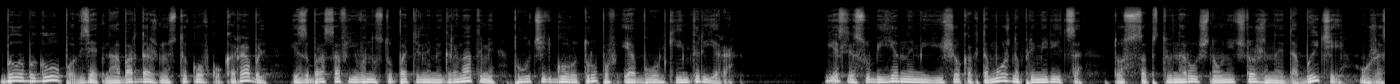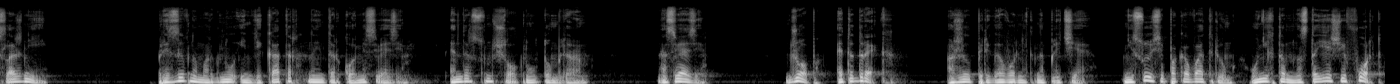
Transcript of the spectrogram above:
было бы глупо взять на абордажную стыковку корабль и, забросав его наступательными гранатами, получить гору трупов и обломки интерьера. Если с убиенными еще как-то можно примириться, то с собственноручно уничтоженной добычей уже сложнее. Призывно моргнул индикатор на интеркоме связи. Эндерсон щелкнул тумблером. «На связи!» «Джоб, это Дрэк!» Ожил переговорник на плече. «Не пока в атриум. У них там настоящий форт!»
